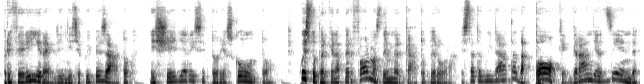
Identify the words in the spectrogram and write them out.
preferire l'indice qui pesato e scegliere i settori a sconto. Questo perché la performance del mercato per ora è stata guidata da poche grandi aziende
